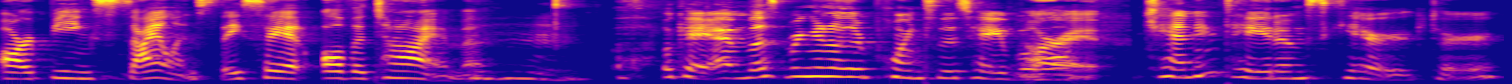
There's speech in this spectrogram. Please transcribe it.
are being silenced. They say it all the time. Mm-hmm. Okay, I must bring another point to the table. All right. Channing Tatum's character.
